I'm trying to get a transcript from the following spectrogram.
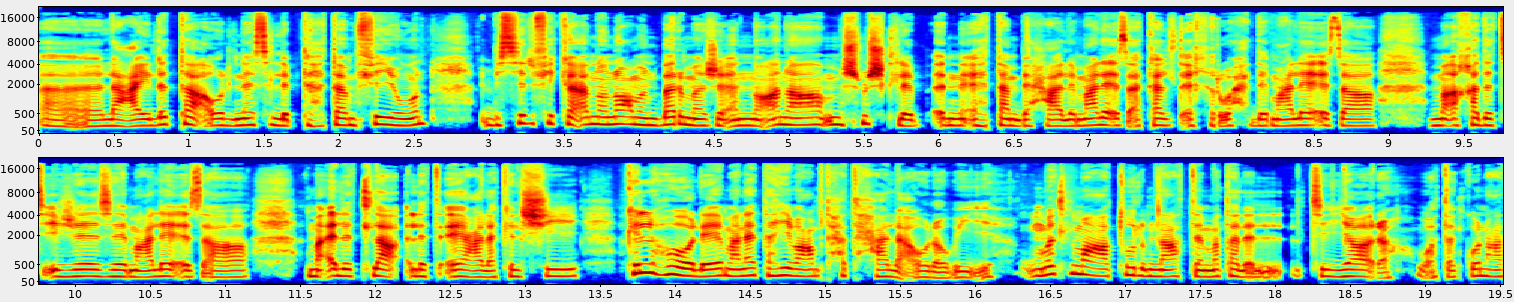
آه، لعائلتها أو الناس اللي بتهتم فيهم بصير في كأنه نوع من برمجة إنه أنا مش مشكلة إني أهتم بحالي ما إذا أكلت آخر وحدة ما إذا ما أخذت إجازة ما إذا ما قلت لأ قلت إيه على كل شيء كل هول معناتها هي ما عم تحط حالها أولوية. ومثل ما على طول بنعطي مثل الطيارة وقت نكون على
